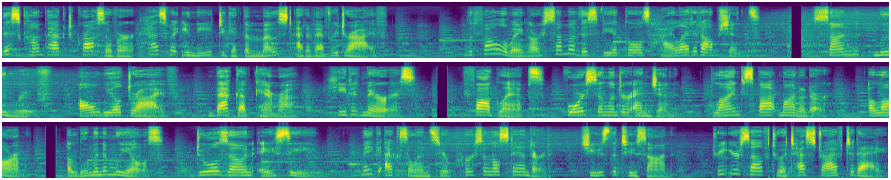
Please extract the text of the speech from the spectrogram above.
this compact crossover has what you need to get the most out of every drive. The following are some of this vehicle's highlighted options. Sun moonroof, all-wheel drive, backup camera, heated mirrors, fog lamps, four-cylinder engine, blind spot monitor, alarm, aluminum wheels, dual zone AC. Make excellence your personal standard. Choose the Tucson. Treat yourself to a test drive today.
